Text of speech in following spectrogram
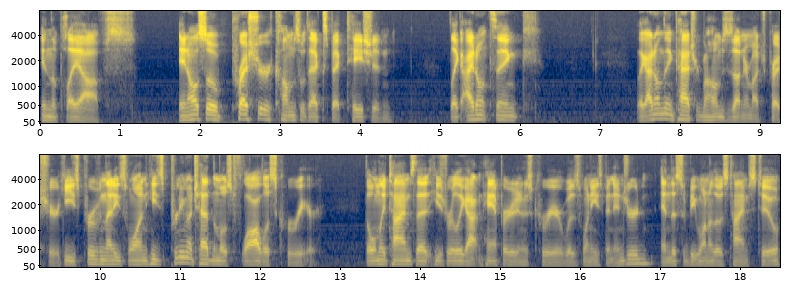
in the playoffs, and also pressure comes with expectation. Like I don't think like I don't think Patrick Mahomes is under much pressure. He's proven that he's won. He's pretty much had the most flawless career. The only times that he's really gotten hampered in his career was when he's been injured, and this would be one of those times too.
